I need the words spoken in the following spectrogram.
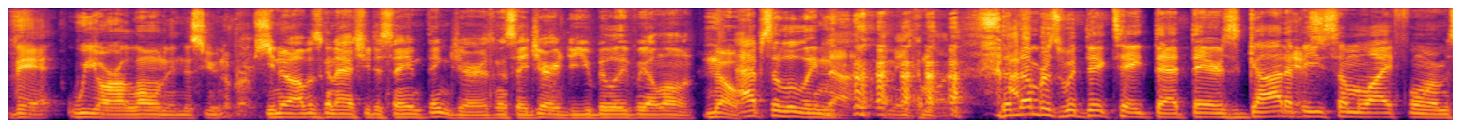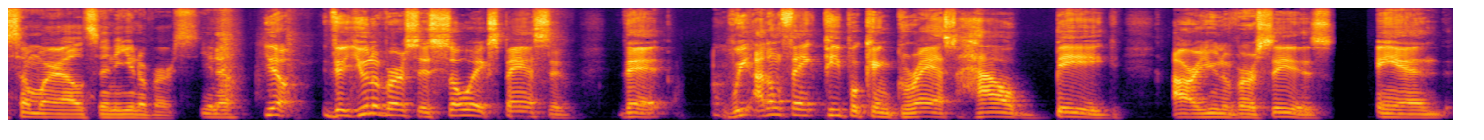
that we are alone in this universe? You know, I was going to ask you the same thing, Jerry. I was going to say, Jerry, do you believe we're alone? No. Absolutely not. I mean, come on. The numbers would dictate that there's got to yes. be some life form somewhere else in the universe, you know? You know, the universe is so expansive that we I don't think people can grasp how big our universe is. And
